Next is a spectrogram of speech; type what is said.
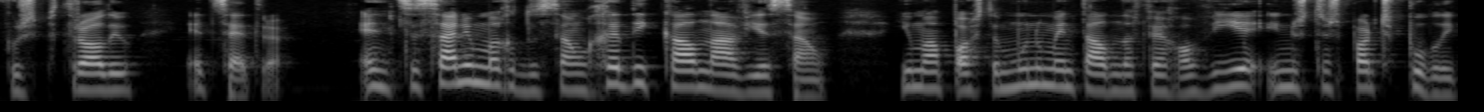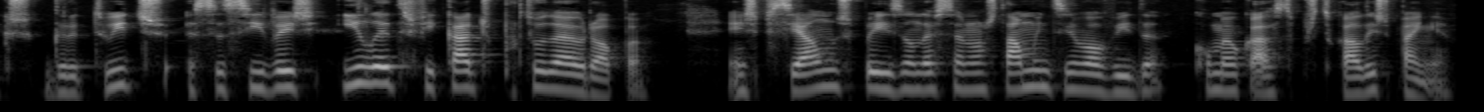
furos de petróleo, etc. É necessário uma redução radical na aviação e uma aposta monumental na ferrovia e nos transportes públicos, gratuitos, acessíveis e eletrificados por toda a Europa, em especial nos países onde esta não está muito desenvolvida, como é o caso de Portugal e Espanha.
